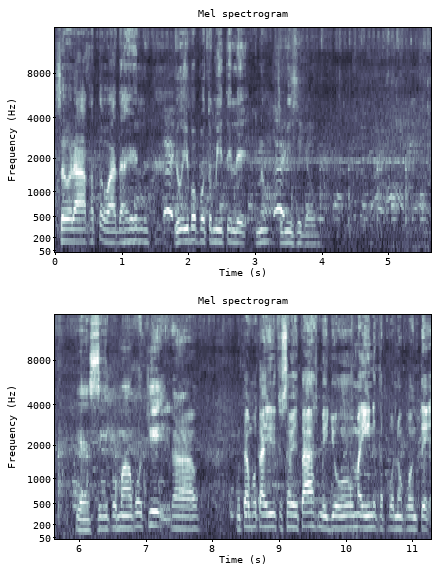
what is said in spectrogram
So, nakakatuwa dahil yung iba po tumitili, no. Sumisigaw. Yes, sige po mga pochi. Uh, punta po tayo dito sa taas. Medyo mainit na po ng konti.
